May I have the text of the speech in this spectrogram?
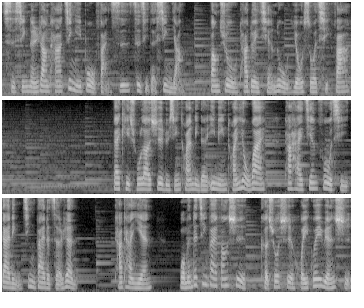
此行能让她进一步反思自己的信仰，帮助她对前路有所启发。Becky 除了是旅行团里的一名团友外，他还肩负起带领敬拜的责任。他坦言，我们的敬拜方式可说是回归原始，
